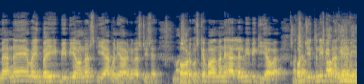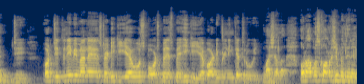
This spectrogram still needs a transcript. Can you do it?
मैंने वहीद भाई बीबीए ऑनर्स किया है पंजाब यूनिवर्सिटी से और उसके बाद मैंने एलएलबी भी किया हुआ है। अच्छा, और जितनी भी मैंने भी जी। और जितनी भी मैंने स्टडी की है वो स्पोर्ट्स बेस पे ही की है बॉडी बिल्डिंग के थ्रू ही। माशाल्लाह। और आपको स्कॉलरशिप मिलती रही?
